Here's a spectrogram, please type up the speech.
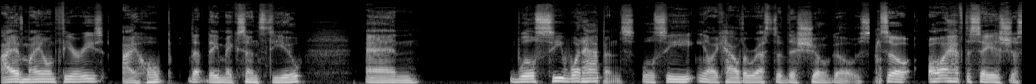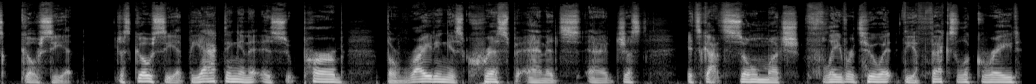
I have my own theories. I hope that they make sense to you. And we'll see what happens. We'll see, you know, like how the rest of this show goes. So all I have to say is just go see it. Just go see it. The acting in it is superb. The writing is crisp and it's and it just it's got so much flavor to it. The effects look great.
